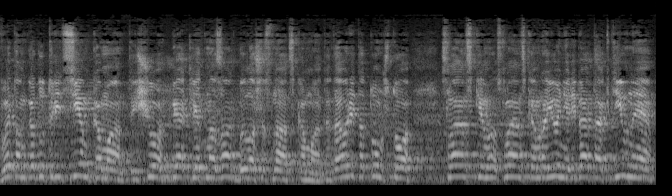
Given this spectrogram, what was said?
В этом году 37 команд, еще 5 лет назад было 16 команд. Это говорит о том, что в Славянском, районе ребята активные,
